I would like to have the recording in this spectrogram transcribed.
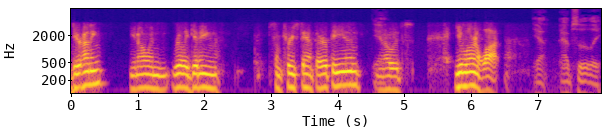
deer hunting, you know, and really getting some tree stand therapy in. Yeah. You know, it's you learn a lot. Yeah, absolutely.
